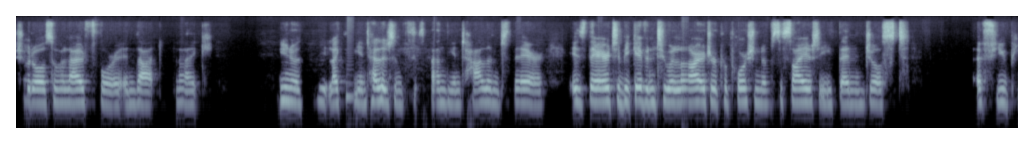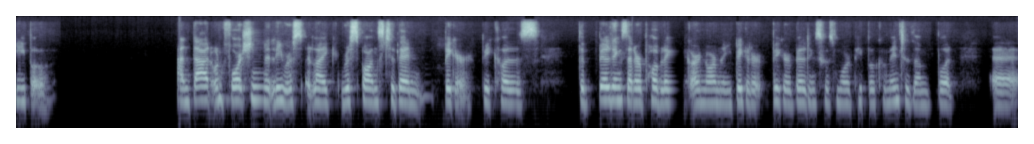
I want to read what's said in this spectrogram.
should also allow for in that like you know like the intelligence and the talent there is there to be given to a larger proportion of society than just a few people. And that unfortunately res- like responds to then bigger because the buildings that are public are normally bigger bigger buildings because more people come into them. But uh,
